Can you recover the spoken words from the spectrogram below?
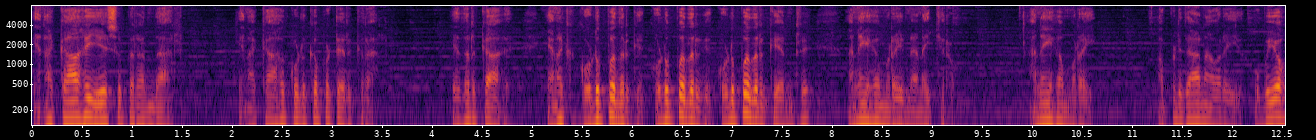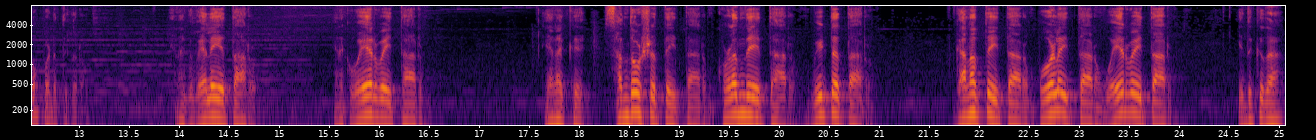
எனக்காக இயேசு பிறந்தார். எனக்காக கொடுக்கப்பட்டிருக்கிறார். எதற்காக? எனக்கு கொடுப்பதற்கு கொடுப்பதற்கு கொடுப்பதற்கு என்று அநேக முறை நினைக்கிறோம். அநேக முறை அப்படிதான் அவரை உபயோகப்படுத்துகிறோம். எனக்கு வேலையை தாரும் எனக்கு உயர்வை தாரும் எனக்கு சந்தோஷத்தை தாரும் குழந்தையை தாரும் வீட்டை தாரும் கனத்தை தாரும் புகழை தாரும் உயர்வை தாரும். இதுக்கு தான்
